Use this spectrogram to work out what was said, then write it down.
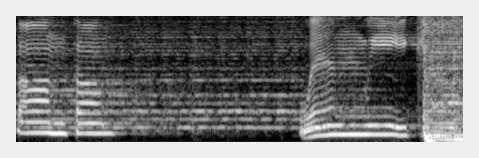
bum bum, when we come.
